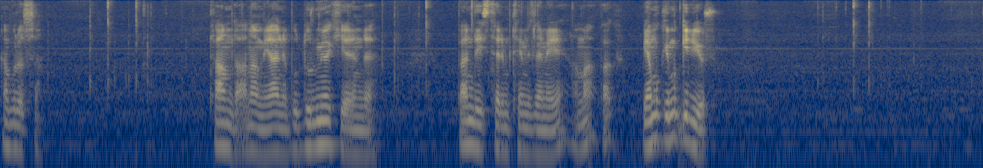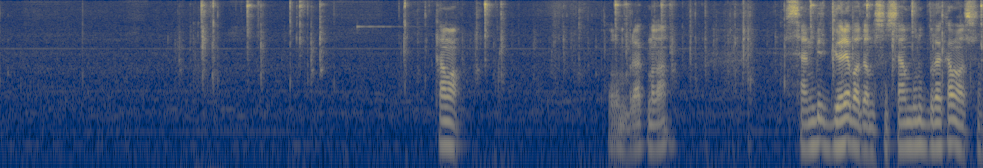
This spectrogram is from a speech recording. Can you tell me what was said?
Ha burası. Tam da anam yani bu durmuyor ki yerinde. Ben de isterim temizlemeyi ama bak yamuk yumuk gidiyor. Tamam. Oğlum bırakma lan. Sen bir görev adamısın. Sen bunu bırakamazsın.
